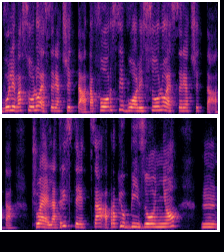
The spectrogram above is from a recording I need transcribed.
voleva solo essere accettata, forse vuole solo essere accettata cioè la tristezza ha proprio bisogno, mh, mm,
